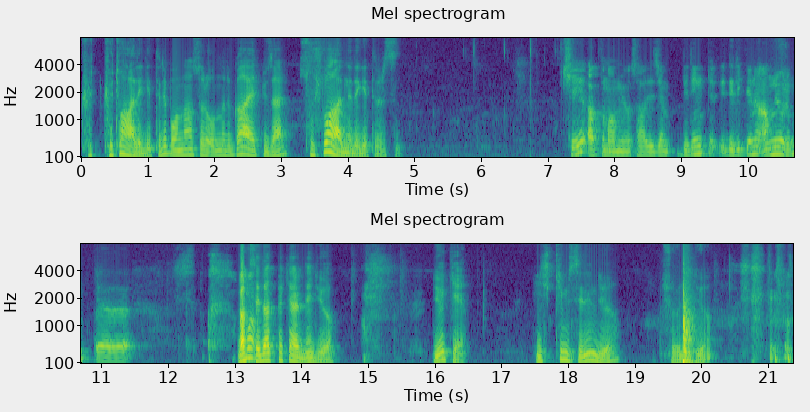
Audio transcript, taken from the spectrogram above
kö- kötü hale getirip ondan sonra onları gayet güzel suçlu haline de getirirsin. Şeyi aklım almıyor sadece. Dediğin dediklerini anlıyorum. Ee, Bak Ama- Sedat Peker ne diyor? Diyor ki hiç kimsenin diyor şöyle diyor.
